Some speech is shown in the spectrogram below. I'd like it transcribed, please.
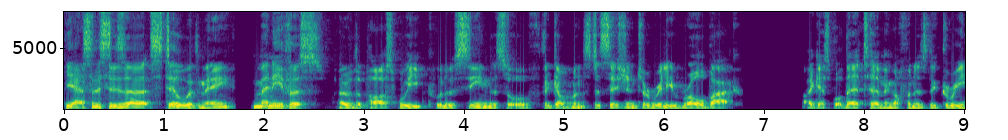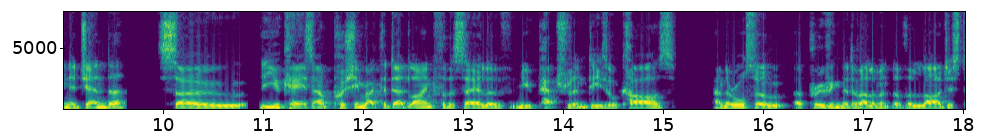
Yeah, so this is uh, still with me. Many of us over the past week will have seen the sort of the government's decision to really roll back, I guess, what they're terming often as the green agenda. So the UK is now pushing back the deadline for the sale of new petrol and diesel cars. And they're also approving the development of the largest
